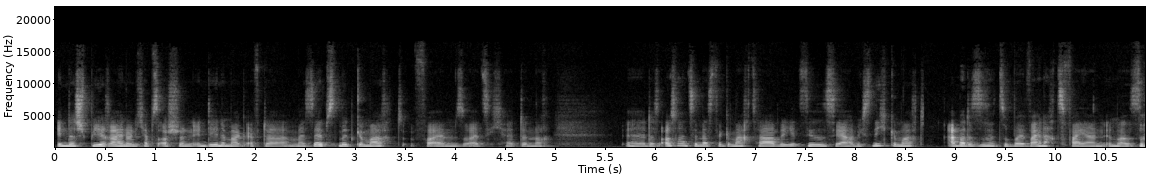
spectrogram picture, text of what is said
in das Spiel rein. Und ich habe es auch schon in Dänemark öfter mal selbst mitgemacht, vor allem so, als ich halt dann noch äh, das Auslandssemester gemacht habe. Jetzt dieses Jahr habe ich es nicht gemacht. Aber das ist halt so bei Weihnachtsfeiern immer so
